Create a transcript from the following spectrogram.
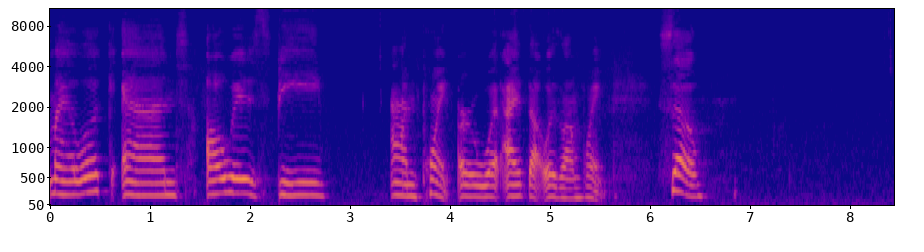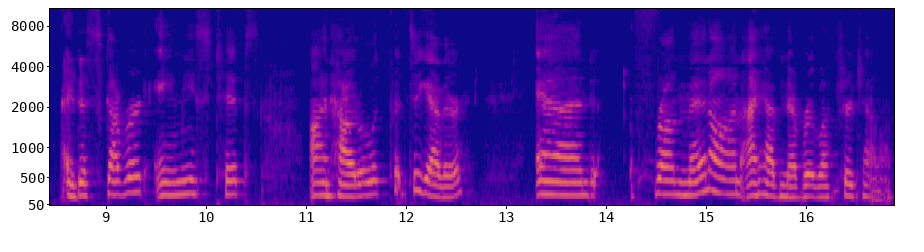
my look and always be on point or what I thought was on point. So, I discovered Amy's tips on how to look put together, and from then on, I have never left her channel.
